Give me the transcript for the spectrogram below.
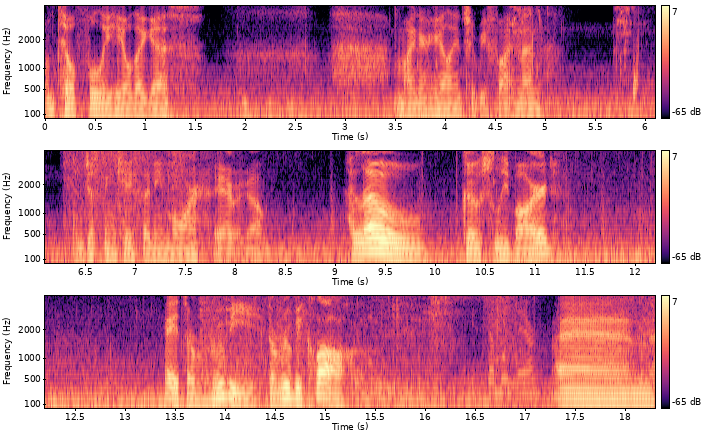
Until fully healed, I guess. Minor healing should be fine then. And just in case I need more. There we go. Hello, ghostly bard. Hey, it's a ruby. The ruby claw. And...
